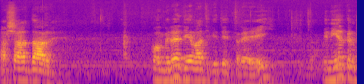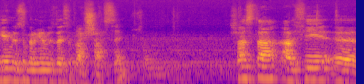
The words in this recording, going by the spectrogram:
Așadar, combinăm din la de 3, din el pentru că minus 1 pentru minus 2 supra 6. Și asta ar fi uh,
